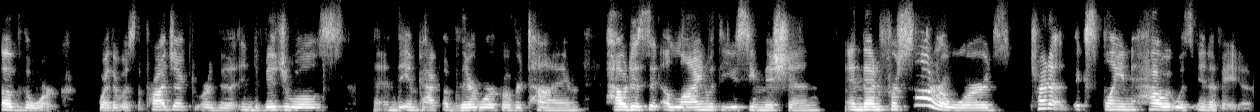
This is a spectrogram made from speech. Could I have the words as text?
of the work, whether it was the project or the individuals, and the impact of their work over time? How does it align with the UC mission? And then for Sautter awards, try to explain how it was innovative.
